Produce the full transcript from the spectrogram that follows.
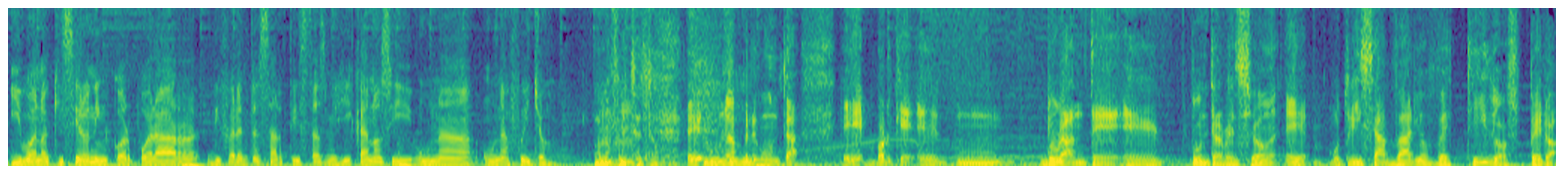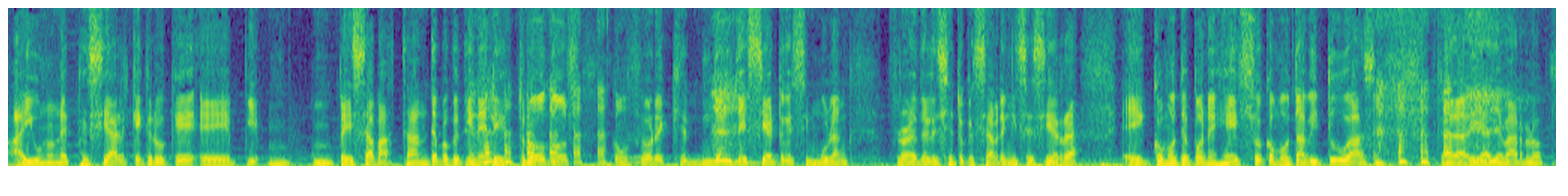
y bueno, quisieron incorporar diferentes artistas mexicanos y una, una fui yo. Una fuiste tú. Eh, una pregunta, eh, porque eh, mm, durante eh, tu intervención eh, utilizas varios vestidos, pero hay uno en especial que creo que eh, mm, pesa bastante porque tiene electrodos con flores que- del desierto que simulan flores del desierto que se abren y se cierran. Eh, ¿Cómo te pones eso? ¿Cómo te habitúas cada día a llevarlo?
